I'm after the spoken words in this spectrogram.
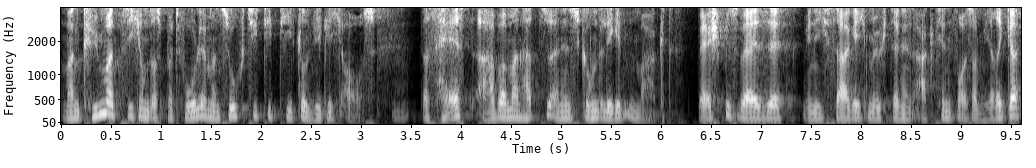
man kümmert sich um das Portfolio, man sucht sich die Titel wirklich aus. Das heißt aber, man hat so einen grundlegenden Markt. Beispielsweise, wenn ich sage, ich möchte einen Aktienfonds aus Amerika,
